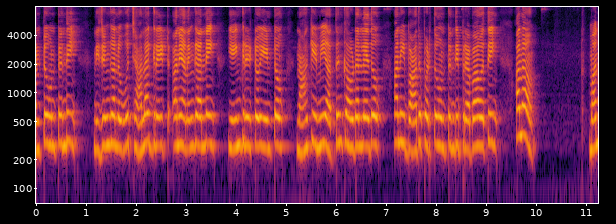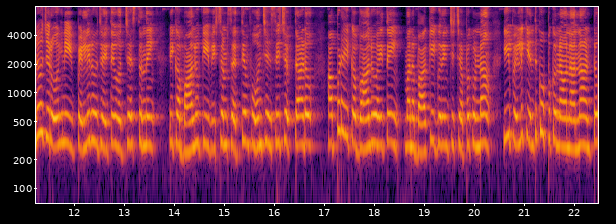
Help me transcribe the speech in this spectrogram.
అంటూ ఉంటుంది. నిజంగా నువ్వు చాలా గ్రేట్ అని అనగానే ఏం గ్రేటో ఏంటో నాకేమీ అర్థం కావడం లేదు అని బాధపడుతూ ఉంటుంది ప్రభావతి. అలా మనోజ్ రోహిణి పెళ్ళి రోజు అయితే వచ్చేస్తుంది. ఇక బాలుకి విషయం సత్యం ఫోన్ చేసి చెప్తాడు. అప్పుడే ఇక బాలు అయితే మన బాకీ గురించి చెప్పకుండా ఈ పెళ్ళికి ఎందుకు ఒప్పుకున్నావు నాన్న? అంటూ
